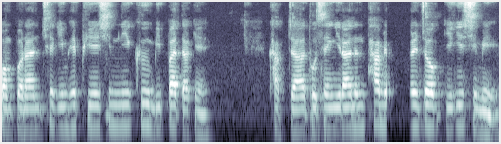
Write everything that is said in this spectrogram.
뻔뻔한 책임 회피의 심리 그 밑바닥에 각자 도생이라는 파멸적 이기심이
